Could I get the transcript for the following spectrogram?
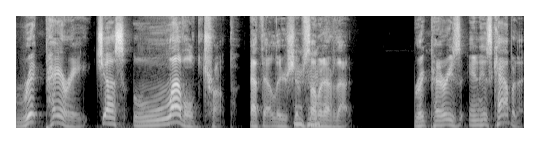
Rick Perry just leveled Trump at that leadership Mhm. summit. After that, Rick Perry's in his cabinet.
